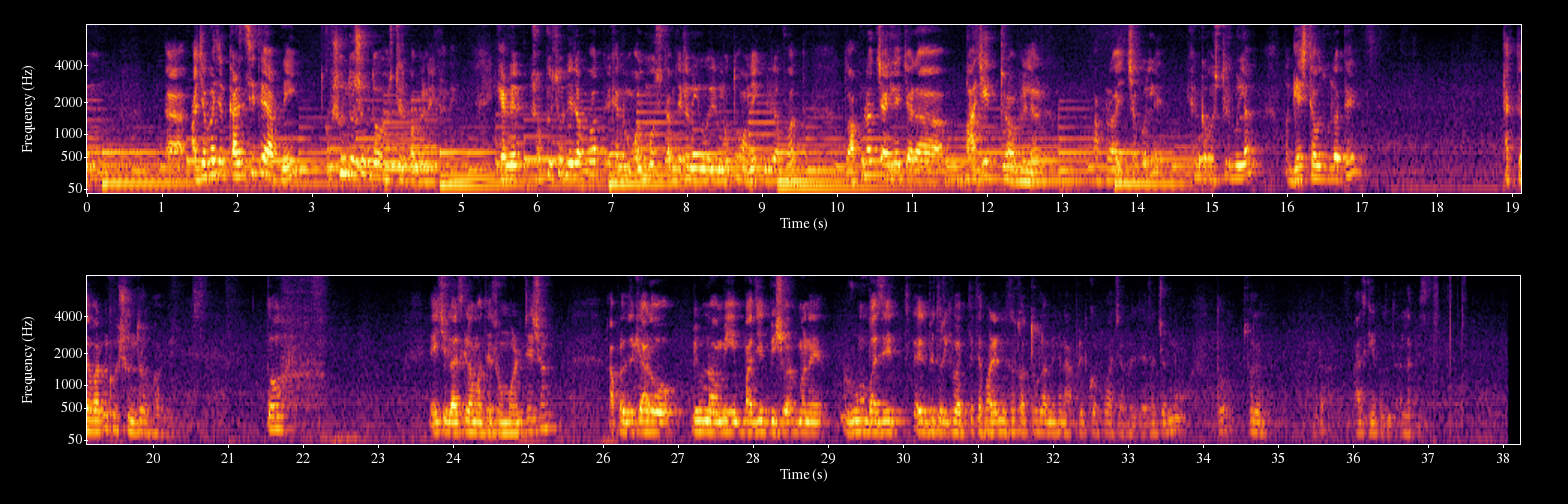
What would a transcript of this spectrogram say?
আজারবাইজান কারেন্সিতে আপনি খুব সুন্দর সুন্দর হোস্টেল পাবেন এখানে। এখানে সব কিছু নিরাপদ, এখানে অলমোস্ট আমি দেখলাম ইউএর মতো অনেক নিরাপদ। তো আপনারা চাইলে যারা বাজেট ট্রাভেলার আপনারা ইচ্ছা করলে এখানকার হোস্টেলগুলো বা গেস্ট হাউসগুলোতে থাকতে পারবেন খুব সুন্দরভাবে তো এই ছিল আজকে আমাদের রুম অরিয়েন্টেশন আপনাদেরকে আরও বিভিন্ন আমি বাজেট বিষয় মানে রুম বাজেট এর ভিতরে কীভাবে পেতে পারেন, এই তথ্যগুলো আমি এখানে আপডেট করব আজ আপনাদের জন্য। তো চলুন আমরা আজকে পর্যন্ত, আল্লাহ হাফিজ।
